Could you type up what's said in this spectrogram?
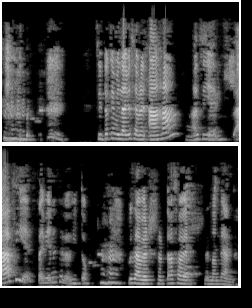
Siento que mis labios se abren. Ajá, ah, así es. Así es, ahí viene ese bebito. Pues a ver, ahorita vas a ver en dónde andas.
